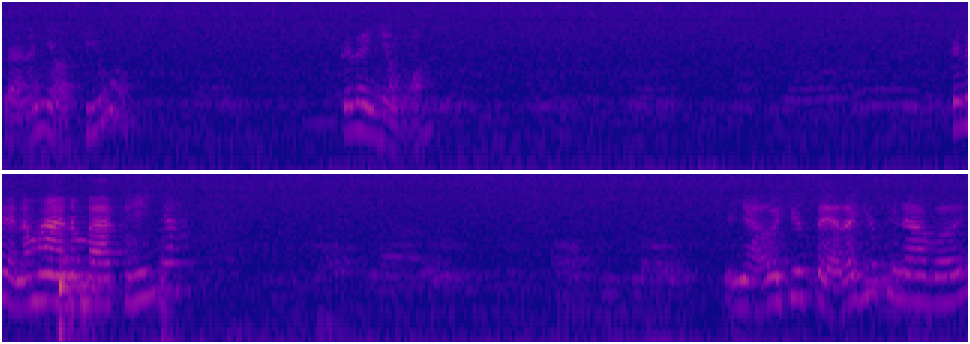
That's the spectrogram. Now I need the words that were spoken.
Tại nó nhỏ xíu à. cái này nhỏ. Cái này 52 53 kg nhá. Cả nhà ơi, chia sẻ ra giúp Tina với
